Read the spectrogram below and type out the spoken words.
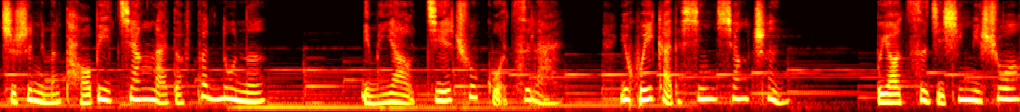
只是你们逃避将来的愤怒呢？你们要结出果子来，与悔改的心相称。不要自己心里说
